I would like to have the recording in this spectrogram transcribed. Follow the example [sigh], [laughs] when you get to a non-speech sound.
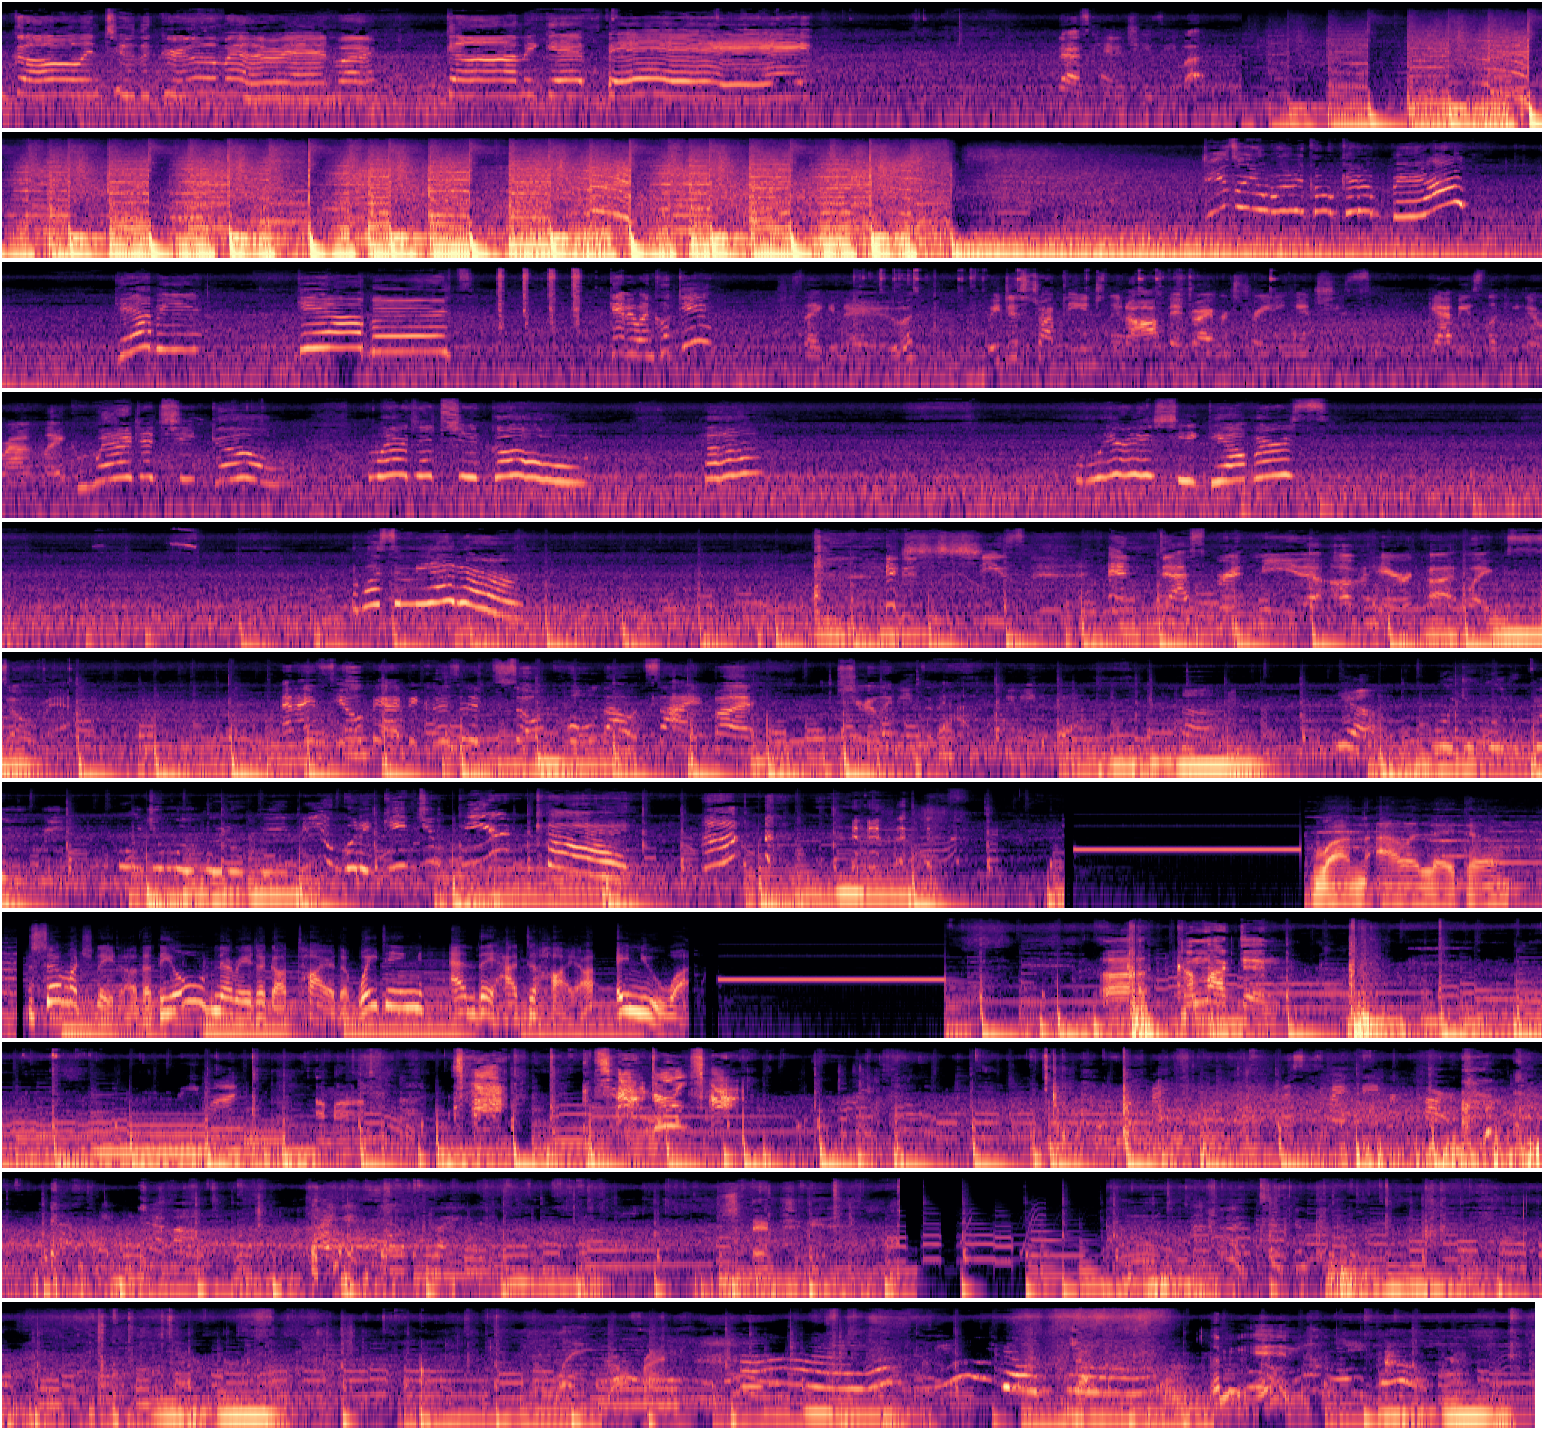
We're going to the groomer and we're gonna get paid. That's kind of cheesy, but. Diesel, you wanna go get a bath? Gabby, Gabbert. Gabby, one cookie? She's like, no. We just dropped Angelina off at driver's training and she's, Gabby's looking around like, where did she go? Where did she go? Huh? Where is she, Gilbert? What's the matter? She's in desperate need of a haircut, like so bad. And I feel bad because it's so cold outside, but she really needs a bath. Yeah. Woody, woody, baby. Woody, woody, woody, baby. You're gonna get your beard cut. Huh? One hour later. So much later that the old narrator got tired of waiting and they had to hire a new one. Uh, I'm locked in. Are you on? I'm on. It's hot! It's hot, girl! It's hot! So excited. Actually, Wait, girlfriend. Let me in.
